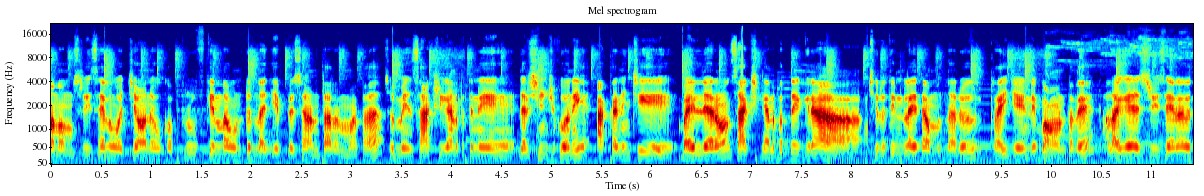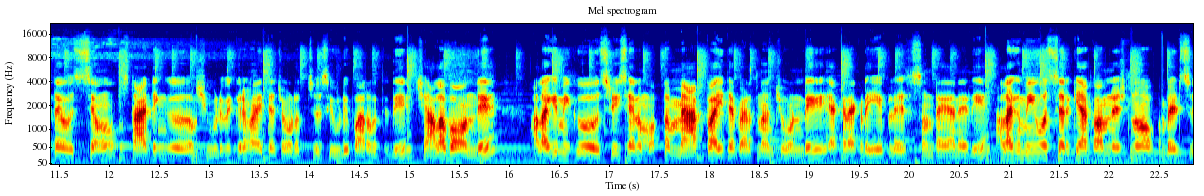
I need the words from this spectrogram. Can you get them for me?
మనం శ్రీశైలం వచ్చామని ఒక ప్రూఫ్ కింద ఉంటుందని చెప్పేసి అంటారనమాట సో మేము సాక్షి గణపతిని దర్శించుకొని అక్కడి నుంచి బయలుదేరాం. సాక్షి గణపతి దగ్గర చిరుతిండ్లు అయితే అమ్ముతున్నారు. ట్రై చేయండి బాగుంటది. అలాగే శ్రీశైలం అయితే వచ్చాము. స్టార్టింగ్ శివుడి విగ్రహం అయితే చూడొచ్చు. శివుడి పార్వతిది. చాలా బాగుంది. అలాగే మీకు శ్రీశైలం మొత్తం మ్యాప్ అయితే పెడుతున్నాను చూడండి ఎక్కడెక్కడ ఏ ప్లేసెస్ ఉంటాయి అనేది. అలాగే మేము వచ్చేసరికి అకామిడేషన్ బెడ్స్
